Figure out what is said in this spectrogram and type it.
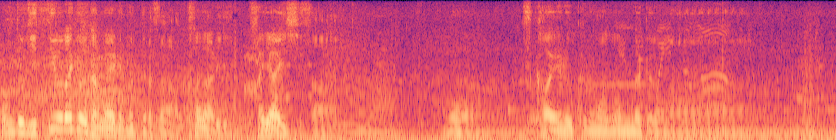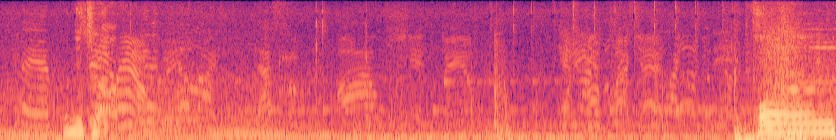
本当実用だけを考えるんだったらさかなり速いしさ。もう使える車なんだけどな。こんにちは。ポーン。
